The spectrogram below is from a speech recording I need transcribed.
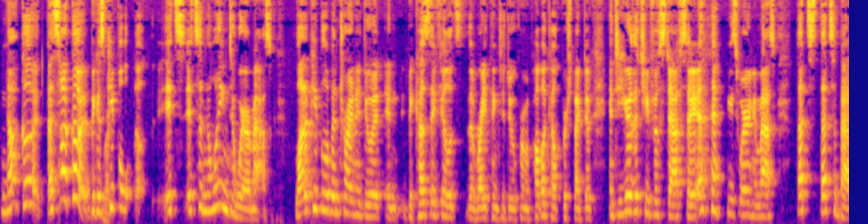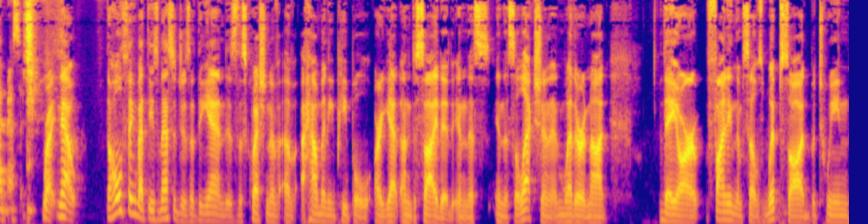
not good. That's not good because right. people, it's, it's annoying to wear a mask. A lot of people have been trying to do it and because they feel it's the right thing to do from a public health perspective. And to hear the chief of staff say he's wearing a mask, that's, that's a bad message. Right. Now, the whole thing about these messages at the end is this question of, of how many people are yet undecided in this in this election and whether or not they are finding themselves whipsawed between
